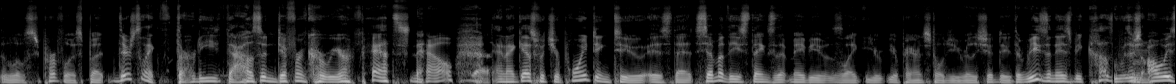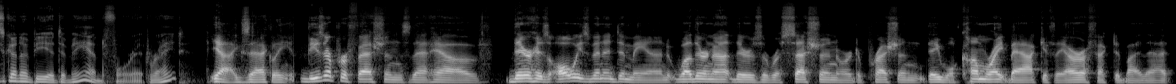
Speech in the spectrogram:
a little superfluous, but there's like 30,000 different career paths now. Yeah. And I guess what you're pointing to is that some of these things that maybe it was like your, your parents told you you really should do, the reason is because there's mm-hmm. always going to be a demand for it, right? Yeah, exactly. These are professions that have, there has always been a demand, whether or not there's a recession or depression, they will come right back if they are affected by that.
